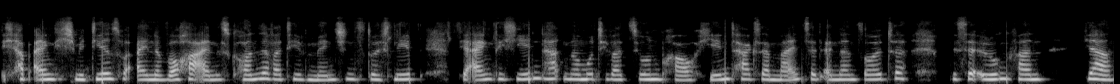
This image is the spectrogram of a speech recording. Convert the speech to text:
Ich habe eigentlich mit dir so eine Woche eines konservativen Menschen durchlebt, der eigentlich jeden Tag nur Motivation braucht, jeden Tag sein Mindset ändern sollte, bis er irgendwann ja,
